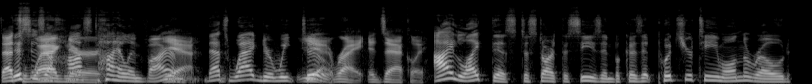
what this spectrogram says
That's this Wagner. is a hostile environment. Yeah. That's Wagner week two. Yeah, right, exactly. I like this to start the season because it puts your team on the road.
